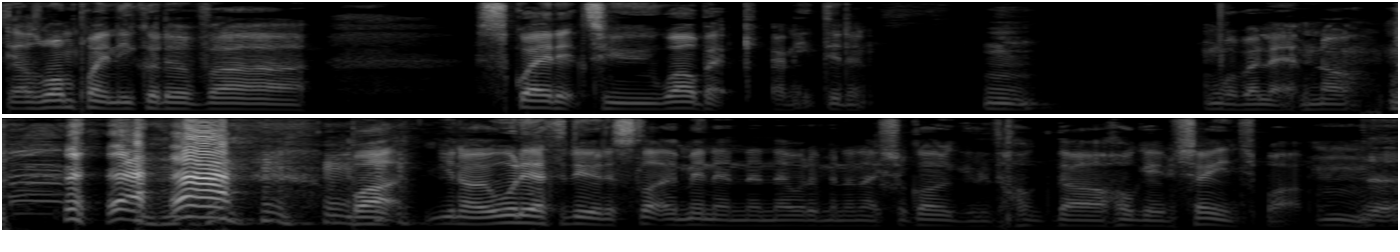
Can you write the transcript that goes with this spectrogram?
There was one point he could have uh, squared it to Welbeck, and he didn't. Mm. Well, but let him know. but you know, all he had to do is slot him in, and then there would have been an extra goal. The whole, game changed. But mm, yeah.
